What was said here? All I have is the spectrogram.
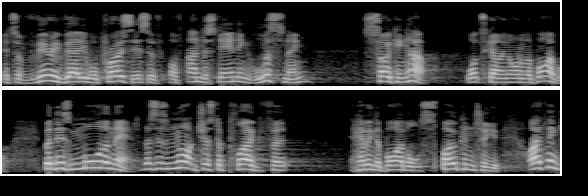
It's a very valuable process of, of understanding, listening, soaking up what's going on in the Bible. But there's more than that. This is not just a plug for having the Bible spoken to you. I think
